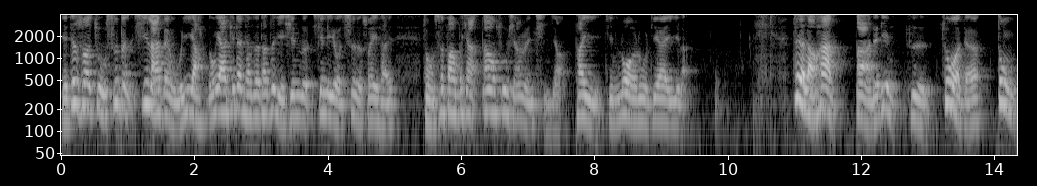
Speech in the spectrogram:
也就是说，祖师本西来本无意啊。龙牙居顿禅师他自己心子心里有刺，所以才总是放不下，到处向人请教。他已经落入第二意了。这老汉把得定，只做得动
